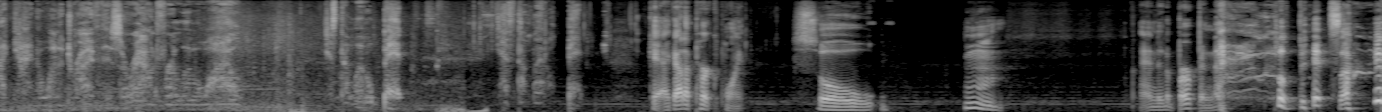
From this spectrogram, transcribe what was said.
I kind of want to drive this around for a little while. Just a little bit. Just a little bit. Okay, I got a perk point. So, hmm. I ended up burping there a little bit, sorry.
